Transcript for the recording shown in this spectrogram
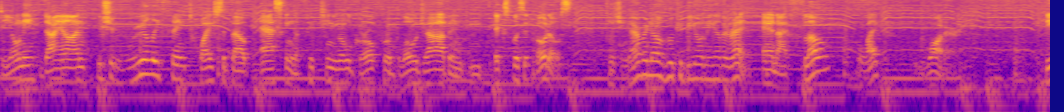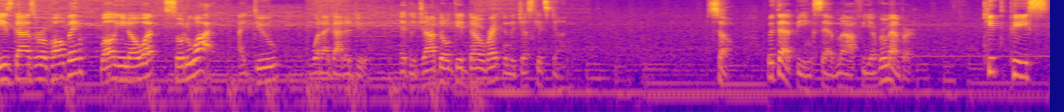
Dionne, Dion, you should really think twice about asking a 15 year old girl for a blowjob and explicit photos, because you never know who could be on the other end. And I flow like water. These guys are evolving? Well, you know what? So do I. I do what I gotta do. If the job don't get done right, then it just gets done. So, with that being said, Mafia, remember, keep the peace,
